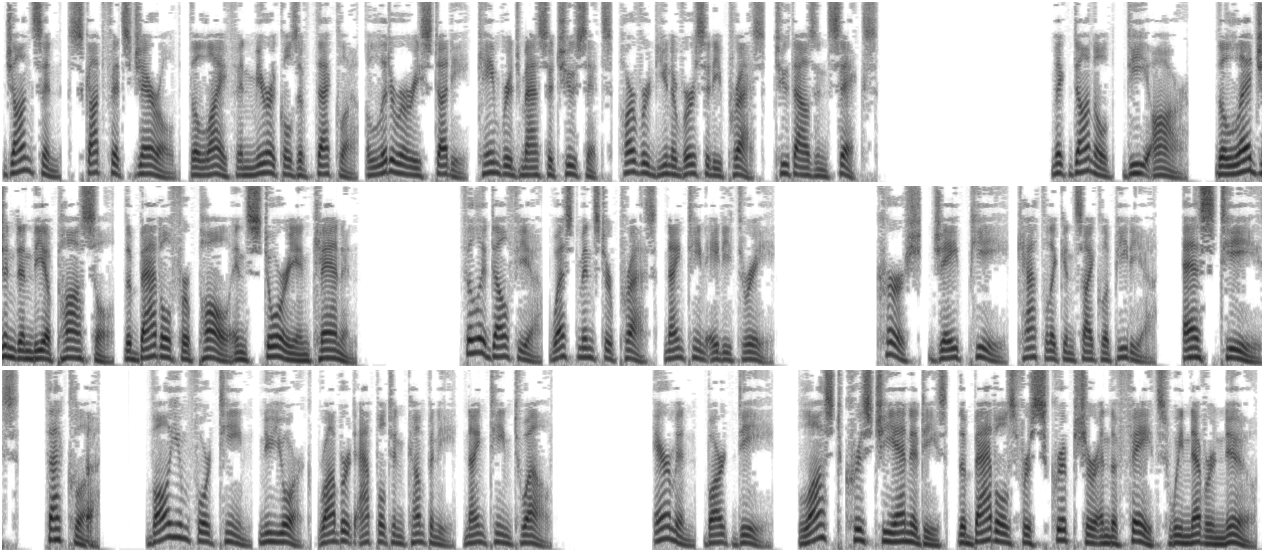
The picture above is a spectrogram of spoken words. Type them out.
Johnson, Scott Fitzgerald, The Life and Miracles of Thecla, A Literary Study, Cambridge, Massachusetts, Harvard University Press, 2006. MacDonald, D. R. The Legend and the Apostle, The Battle for Paul in Story and Canon. Philadelphia, Westminster Press, 1983. Kirsch, J. P., Catholic Encyclopedia. Sts. Thecla. Volume 14, New York, Robert Appleton Company, 1912. Ehrman, Bart D. Lost Christianities, The Battles for Scripture and the Faiths We Never Knew.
